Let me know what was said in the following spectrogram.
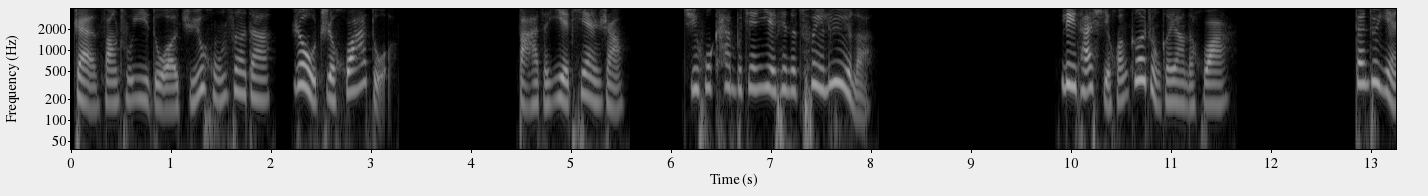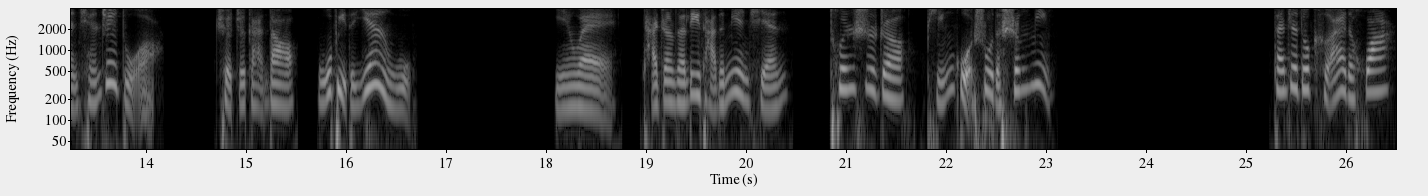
绽放出一朵橘红色的肉质花朵，扒在叶片上，几乎看不见叶片的翠绿了。丽塔喜欢各种各样的花，但对眼前这朵，却只感到无比的厌恶。因为他正在丽塔的面前吞噬着苹果树的生命，但这朵可爱的花，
